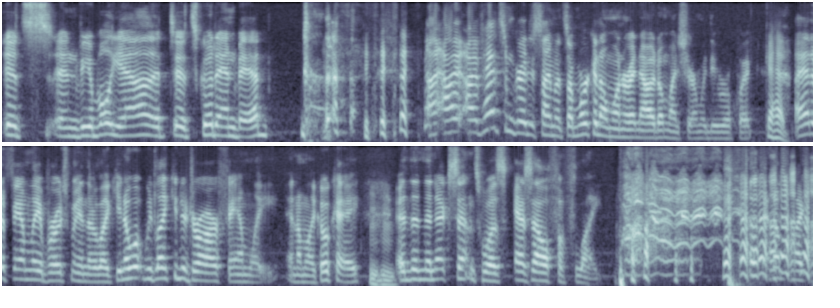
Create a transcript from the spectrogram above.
it's enviable. Yeah, it, it's good and bad. I, I, I've had some great assignments. I'm working on one right now. I don't mind sharing with you real quick. Go ahead. I had a family approach me and they're like, you know what? We'd like you to draw our family. And I'm like, okay. Mm-hmm. And then the next sentence was as Alpha Flight. I'm like,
